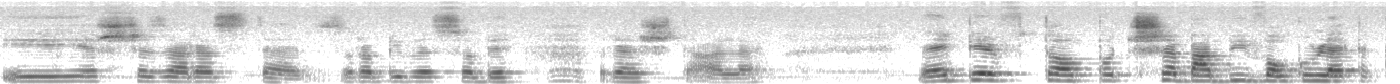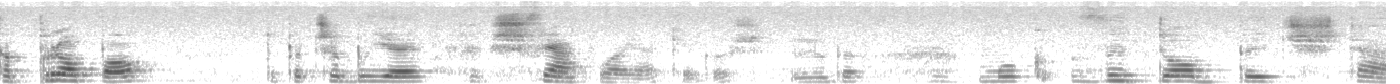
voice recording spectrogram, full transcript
i jeszcze zaraz ten, zrobimy sobie resztę, ale najpierw to potrzeba mi w ogóle taka propo, to potrzebuję światła jakiegoś, żeby mógł wydobyć te.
